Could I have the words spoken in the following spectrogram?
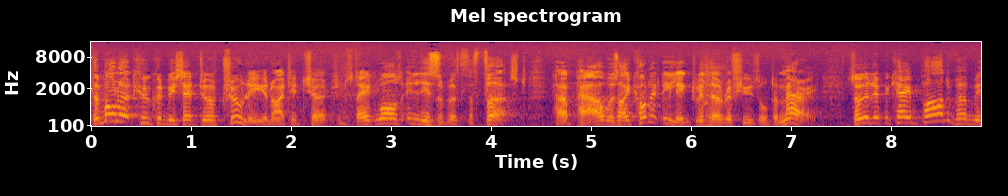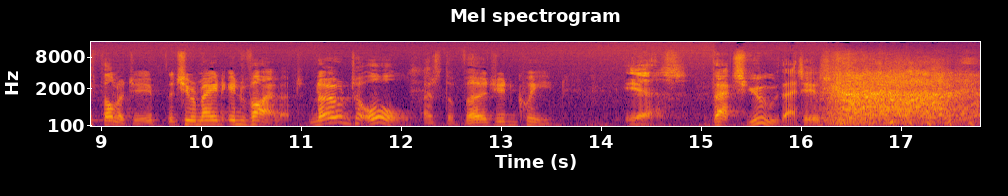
The monarch who could be said to have truly united church and state was Elizabeth I. Her power was iconically linked with her refusal to marry, so that it became part of her mythology that she remained inviolate, known to all as the Virgin Queen. yes. That's you, that is.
